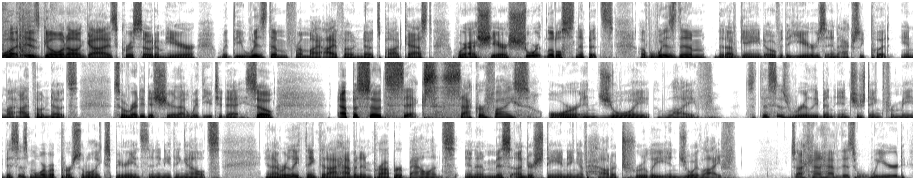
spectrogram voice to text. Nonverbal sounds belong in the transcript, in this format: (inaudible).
What is going on, guys? Chris Odom here with the Wisdom from My iPhone Notes podcast, where I share short little snippets of wisdom that I've gained over the years and actually put in my iPhone notes. So, ready to share that with you today. So, episode six sacrifice or enjoy life. So, this has really been interesting for me. This is more of a personal experience than anything else. And I really think that I have an improper balance and a misunderstanding of how to truly enjoy life. So I kind of have this weird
